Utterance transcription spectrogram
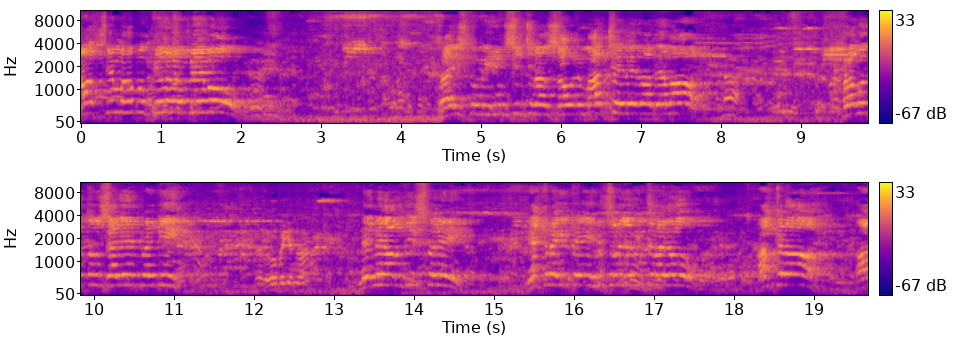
ఆ సింహము పిల్లలు మేము క్రైస్తవులు హింసించిన సౌలు మార్చేయలేదా దేవా? ప్రభుత్వం సరైనటువంటి నిర్ణయాలు తీసుకుని ఎక్కడైతే హింసలు జరుగుతున్నాయో అక్కడ ఆ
